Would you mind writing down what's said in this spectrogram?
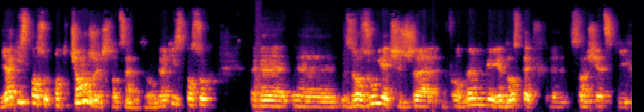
w jaki sposób odciążyć to centrum, w jaki sposób e, e, zrozumieć, że w obrębie jednostek e, sąsiedzkich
